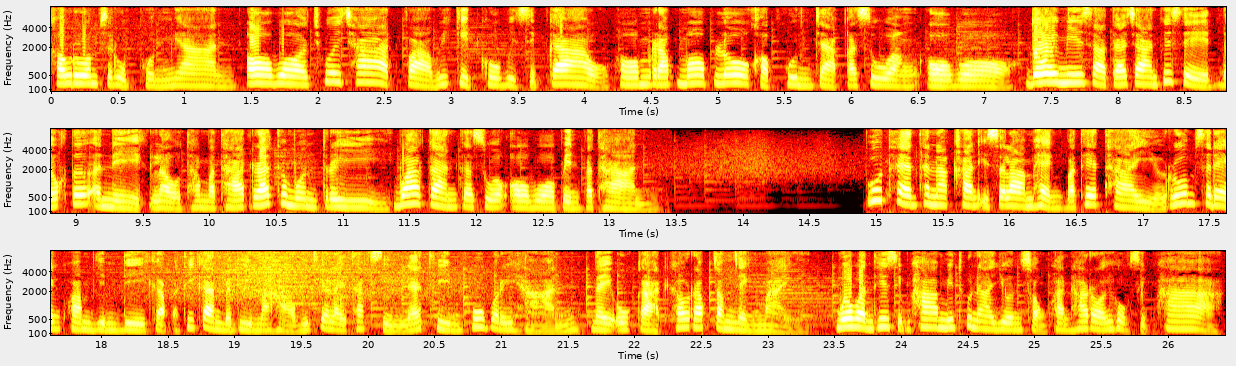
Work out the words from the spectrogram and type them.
เข้าร่วมสรุปผลงาน อว ช่วยชาติฝ่าวิกฤตโควิด -19 พร้อมรับมอบโล่ขอบคุณจากกระทรวงอว โดยมีศาสตราจารย์พิเศษ ดรอเนก เหล่าธรรมทัศรัฐมนตรี ว่าการกระทรวงอว เป็นประธานผู้แทนธนาคารอิสลามแห่งประเทศไทย ร่วมแสดงความยินดีกับอธิการบดีมหาวิทยาลัยทักษิณและทีมผู้บริหาร ในโอกาสเข้ารับตำแหน่งใหม่ เมื่อวันที่ 15 มิถุนายน 2565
